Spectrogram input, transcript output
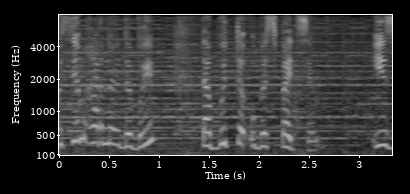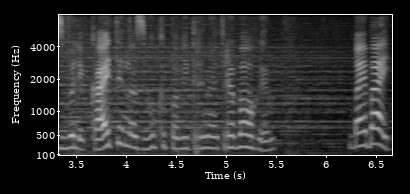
усім гарної доби та будьте у безпеці і зволікайте на звуки повітряної тривоги. Бай-бай!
